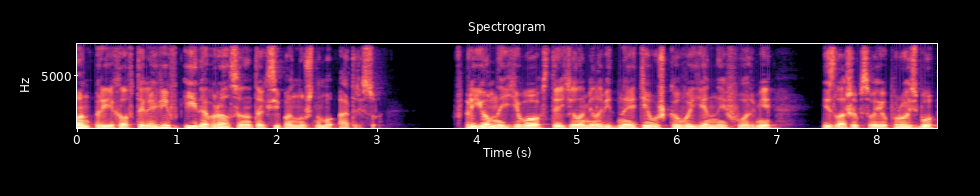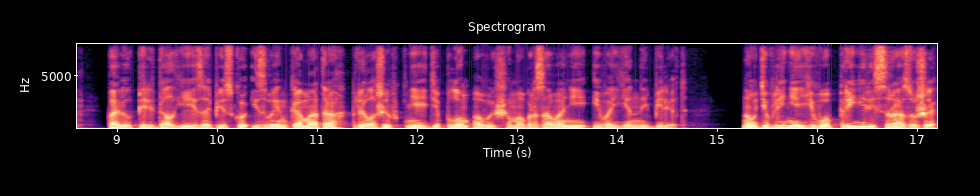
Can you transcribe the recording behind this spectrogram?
Он приехал в Тель-Авив и добрался на такси по нужному адресу. В приемной его встретила миловидная девушка в военной форме. Изложив свою просьбу, Павел передал ей записку из военкомата, приложив к ней диплом о высшем образовании и военный билет. На удивление его приняли сразу же,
